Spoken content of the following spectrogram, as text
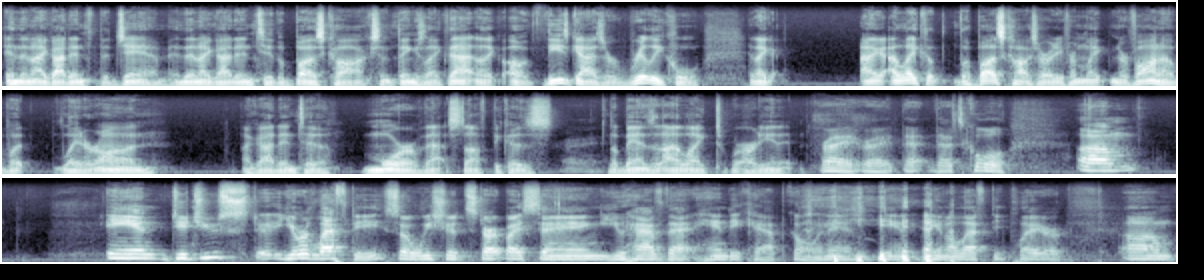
And then I got into the Jam, and then I got into the Buzzcocks and things like that. And like, oh, these guys are really cool. And like, I, I like the, the Buzzcocks already from like Nirvana, but later on, I got into more of that stuff because the bands that I liked were already in it. Right, right. That that's cool. Um, and did you? St- you're lefty, so we should start by saying you have that handicap going in, being, being a lefty player. Um,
